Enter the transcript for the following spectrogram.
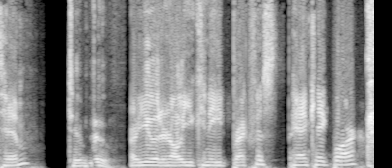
Tim, Tim who? are you at an all-you-can-eat breakfast pancake bar?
